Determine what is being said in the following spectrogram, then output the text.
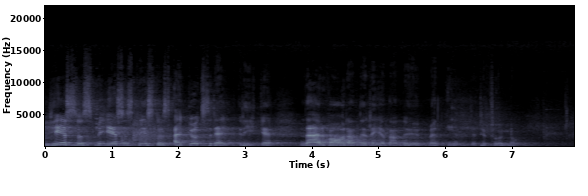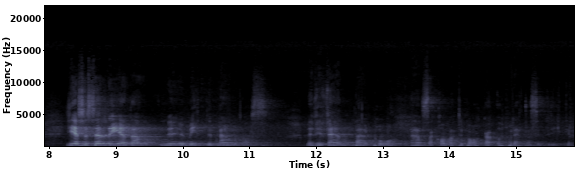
Jesus, med Jesus Kristus är Guds rike närvarande redan nu, men inte till fullo. Jesus är redan nu mitt ibland oss, men vi väntar på när han ska komma tillbaka och upprätta sitt rike.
